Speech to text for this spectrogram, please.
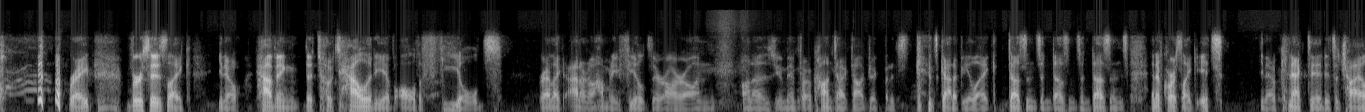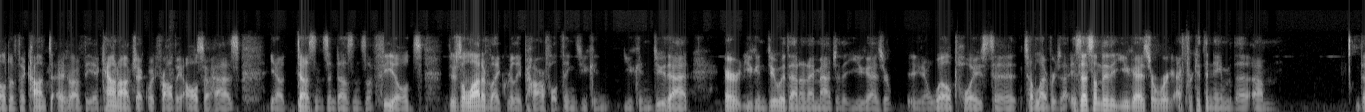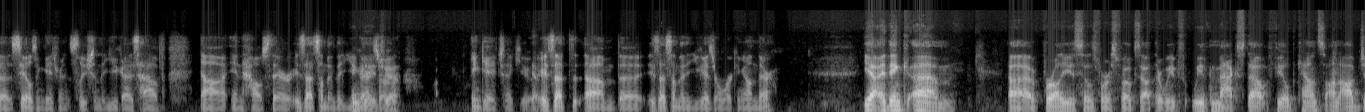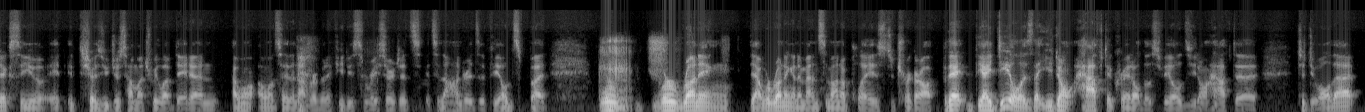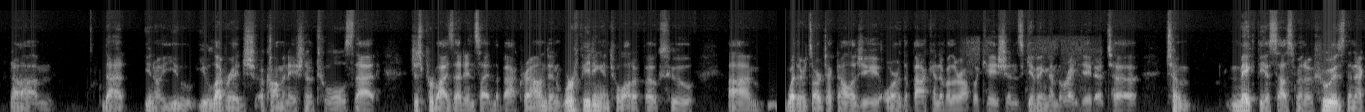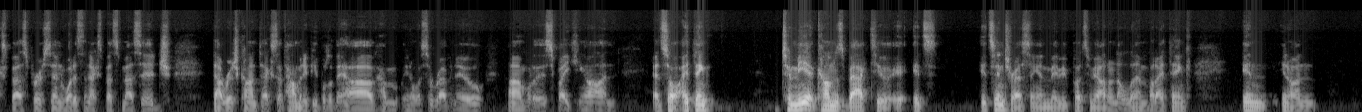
right? Versus like you know having the totality of all the fields right? Like i don't know how many fields there are on on a ZoomInfo contact object but it's it's got to be like dozens and dozens and dozens. And of course like it's you know connected. It's a child of the contact of the account object which probably also has you know dozens and dozens of fields. There's a lot of like really powerful things you can you can do that or you can do with that and i imagine that you guys are you know well poised to to leverage that. Is that something that you guys are working i forget the name of the um the sales engagement solution that you guys have uh, in house there is that something that you engage, guys are yeah. engaged thank you yep. is that um the is that something that you guys are working on there yeah i think um uh, for all you Salesforce folks out there, we've we've maxed out field counts on objects, so you it, it shows you just how much we love data. And I won't I won't say the number, but if you do some research, it's it's in the hundreds of fields. But we're we're running yeah we're running an immense amount of plays to trigger off. But the, the ideal is that you don't have to create all those fields. You don't have to to do all that. Um, that you know you you leverage a combination of tools that just provides that insight in the background. And we're feeding into a lot of folks who, um, whether it's our technology or the back end of other applications, giving them the right data to to make the assessment of who is the next best person, what is the next best message, that rich context of how many people do they have, how you know what's the revenue, um, what are they spiking on, and so I think to me it comes back to it, it's it's interesting and maybe puts me out on a limb, but I think in you know in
